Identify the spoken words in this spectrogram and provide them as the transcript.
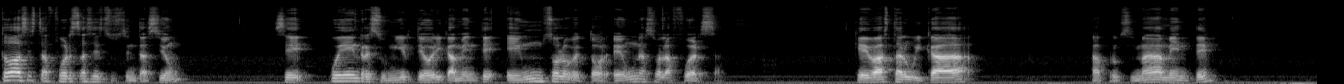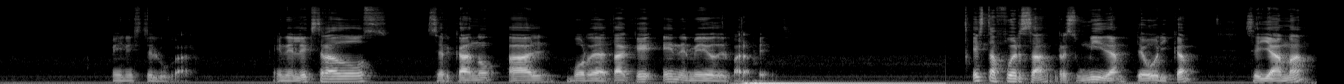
Todas estas fuerzas de sustentación se pueden resumir teóricamente en un solo vector, en una sola fuerza, que va a estar ubicada aproximadamente en este lugar. En el extra 2, cercano al borde de ataque en el medio del parapente. Esta fuerza resumida, teórica, se llama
